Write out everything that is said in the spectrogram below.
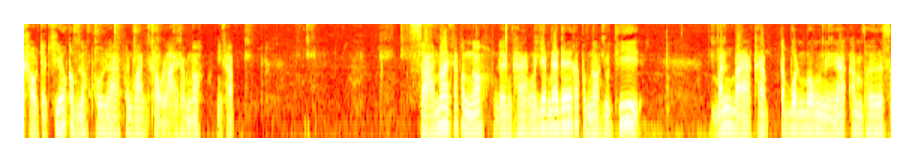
เขาจะเคี้ยวกับเนาะเพราะว่าเพิ่นวานเข่าหลายครับเนาะนี่ครับ สามารถครับผมเนาะเดินทางมาเยี่ยมได้เด้อครับผมเนาะอยู่ที่ บ้านบากครับตำบลวงเหนืออำเภอส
